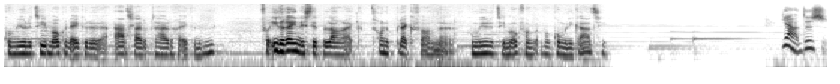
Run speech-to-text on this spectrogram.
community, maar ook een aansluit op de huidige economie. Voor iedereen is dit belangrijk. Het is gewoon een plek van eh, community, maar ook van, van communicatie. Ja, dus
